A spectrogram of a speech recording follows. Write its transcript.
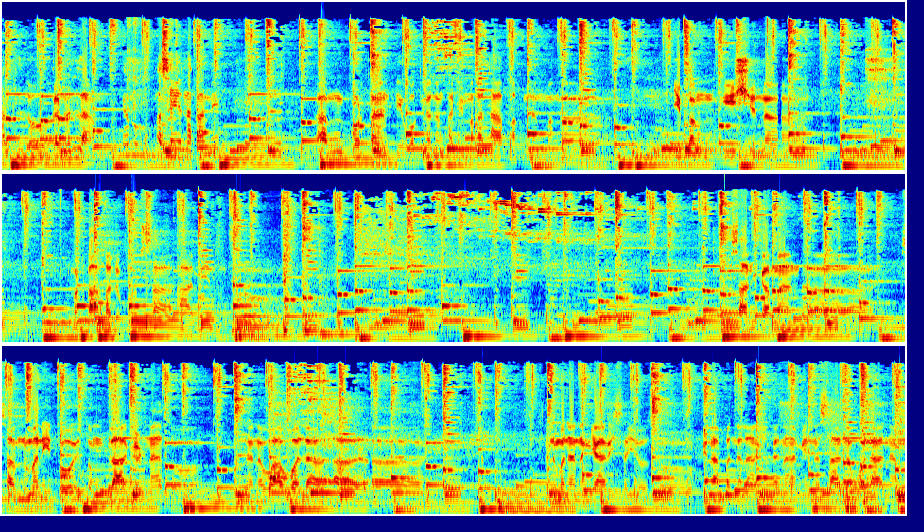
tatlo, ganun lang. Pero masaya na kami. Ang importante, wag na lang kami makatapak ng mga ibang issue na magpapalubog sa amin. So, saan ka man uh, sa naman ito, itong vlogger na to, na nawawala, ah, ah, ano man ang nangyari sa iyo. So, pinapanalangin ka namin na sana wala namang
